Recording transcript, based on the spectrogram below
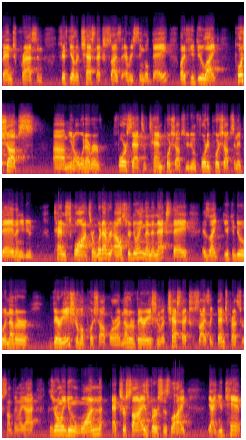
bench press and 50 other chest exercises every single day. But if you do like push ups, um, you know, whatever, four sets of 10 push-ups. You're doing 40 push-ups in a day, then you do 10 squats or whatever else you're doing. Then the next day is like you can do another variation of a push-up or another variation of a chest exercise like bench press or something like that because you're only doing one exercise versus like yeah you can't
